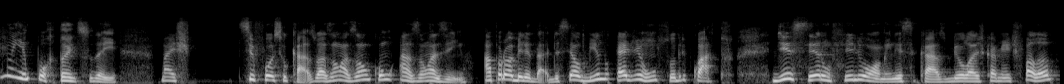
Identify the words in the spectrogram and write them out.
Não é importante isso daí. Mas se fosse o caso, azão, azão com azão, azinho. A probabilidade de ser albino é de 1 sobre 4. De ser um filho homem, nesse caso, biologicamente falando,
